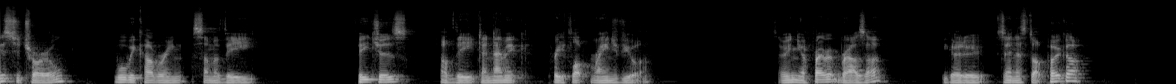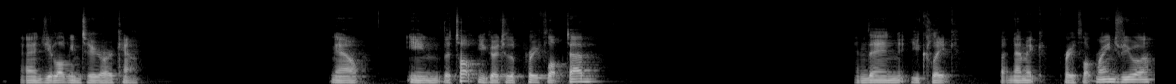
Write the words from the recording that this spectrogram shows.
this tutorial, we'll be covering some of the features of the dynamic preflop range viewer. So in your favorite browser, you go to zenith.poker and you log into your account. Now, in the top, you go to the preflop tab and then you click dynamic preflop range viewer,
